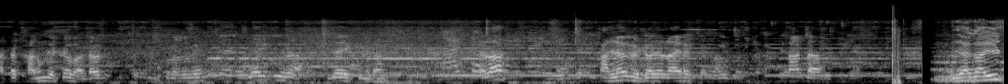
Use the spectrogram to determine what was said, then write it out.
आता खाऊन घ्यायचं भातावर. लागले जय किरा जय किल्ला त्याला खाल्ल्यावर भेटवायचं डायरेक्ट टाटा. या गाईच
